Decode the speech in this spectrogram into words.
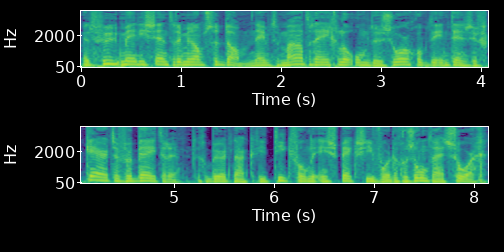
Het VU Medisch Centrum in Amsterdam neemt maatregelen om de zorg op de intensive care te verbeteren. Dat gebeurt na kritiek van de Inspectie voor de Gezondheidszorg.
